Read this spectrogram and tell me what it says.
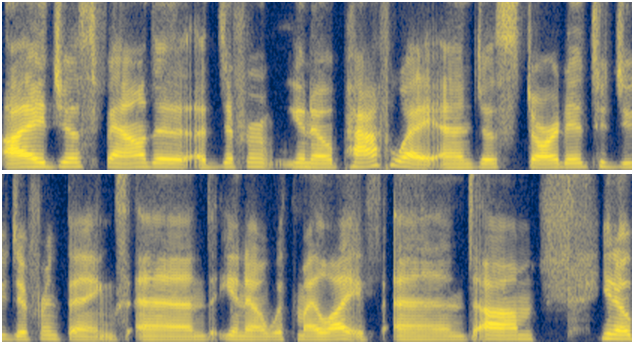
I just found a, a different you know pathway and just started to do different things and you know with my life and um you know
